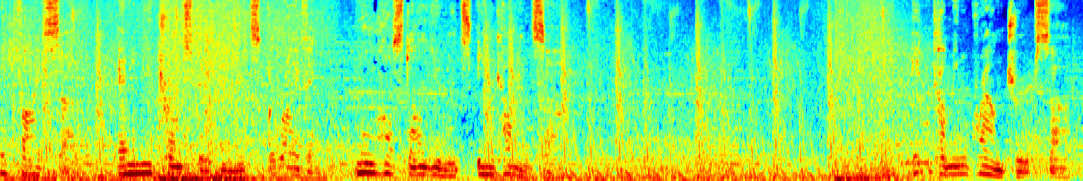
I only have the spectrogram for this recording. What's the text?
advised, sir. Enemy transport units arriving. More hostile units incoming, sir. Incoming ground troops, sir.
